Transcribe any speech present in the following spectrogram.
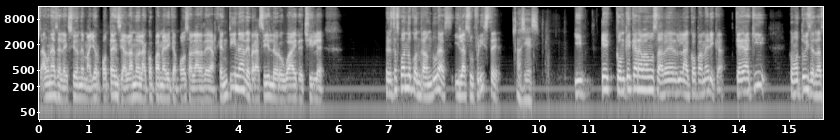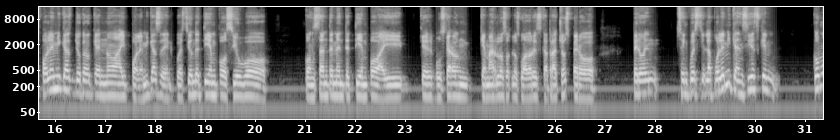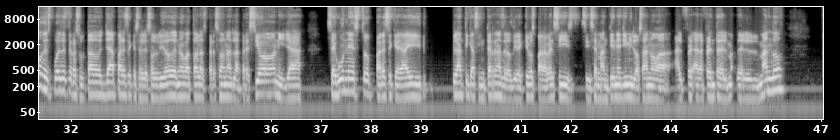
a una selección de mayor potencia. Hablando de la Copa América, puedo hablar de Argentina, de Brasil, de Uruguay, de Chile. Pero estás jugando contra Honduras y la sufriste. Así es. ¿Y qué, con qué cara vamos a ver la Copa América? Que aquí, como tú dices, las polémicas, yo creo que no hay polémicas. En cuestión de tiempo, sí hubo constantemente tiempo ahí que buscaron quemar los, los jugadores catrachos, pero, pero en, se la polémica en sí es que cómo después de este resultado ya parece que se les olvidó de nuevo a todas las personas la presión y ya, según esto, parece que hay pláticas internas de los directivos para ver si, si se mantiene Jimmy Lozano al, frente del, del, mando,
